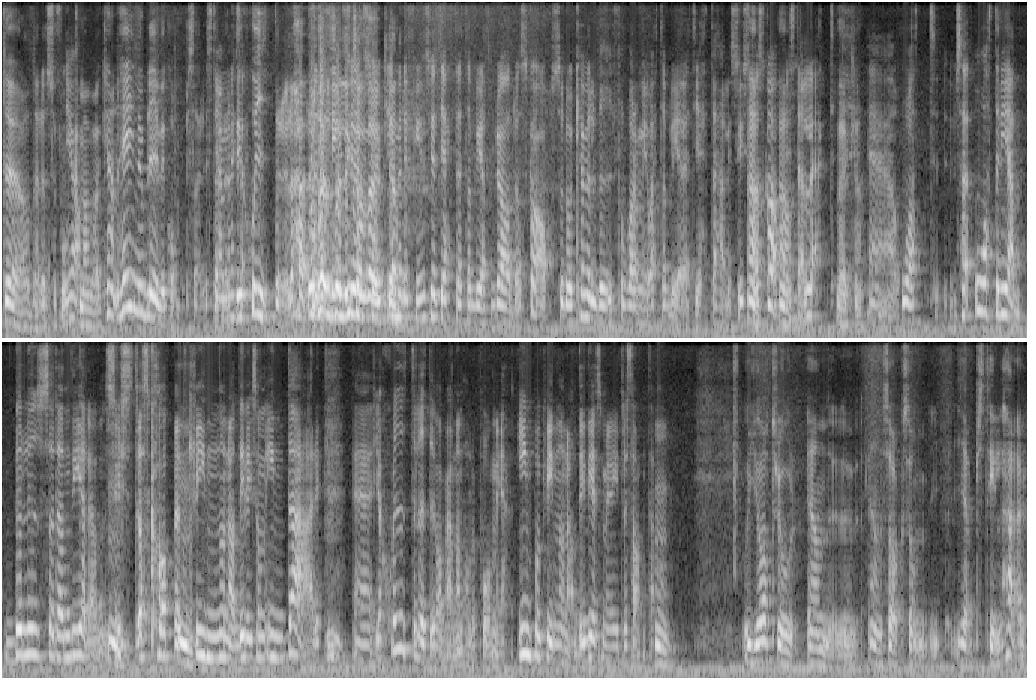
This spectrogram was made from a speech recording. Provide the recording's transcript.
döda det så fort Ja. man bara kan. Hej nu blir vi kompisar Ja, istället. men vi skiter i det här. Men det, Alltså, liksom ja, verkligen. men det finns ju ett jätteetablerat brödraskap så då kan väl vi få vara med och etablera ett jättehärligt systerskap Ja, ja. istället. verkligen. Eh, och att, så här, återigen, belysa den delen. Systraskapet, Mm. kvinnorna, det är liksom in där. Eh, jag skiter lite i vad männen håller på med. In på kvinnorna, det är det som är det intressanta. Mm. Och jag tror en, en sak som hjälps till här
